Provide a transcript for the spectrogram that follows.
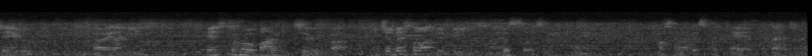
している間にベスト版というか一応ベスト版と言っていいんですかね。ベストですね。えまさにベスト。えええ歌いです。ね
